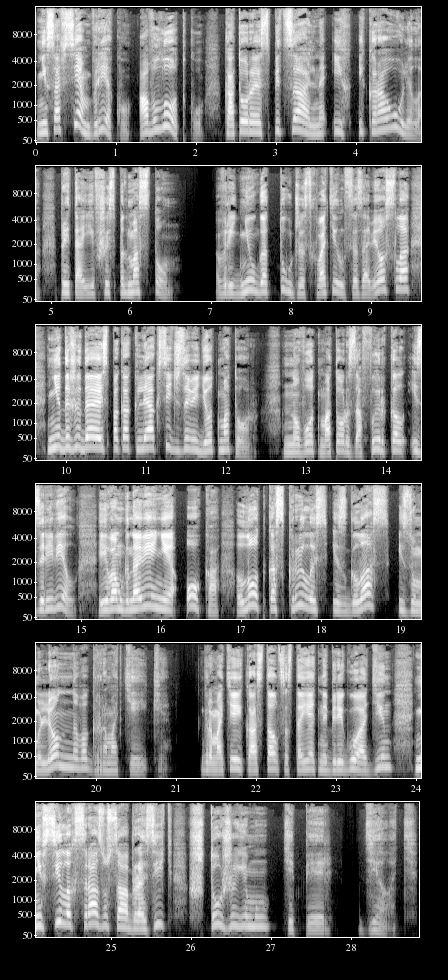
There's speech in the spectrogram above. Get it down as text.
не совсем в реку, а в лодку, которая специально их и караулила, притаившись под мостом. Вреднюга тут же схватился за весла, не дожидаясь, пока Кляксич заведет мотор. Но вот мотор зафыркал и заревел, и во мгновение ока лодка скрылась из глаз изумленного грамотейки. Грамотейка остался стоять на берегу один, не в силах сразу сообразить, что же ему теперь делать.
